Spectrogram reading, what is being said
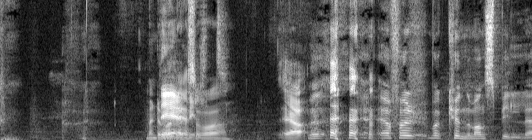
Men det, Det var det som var Ja. Men, ja, for kunne man spille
